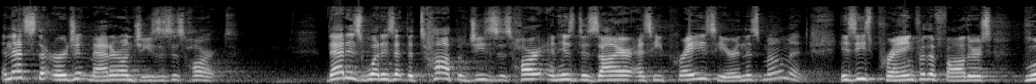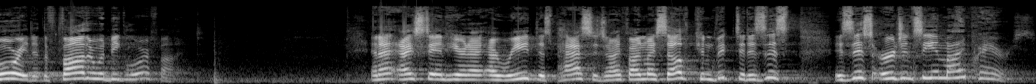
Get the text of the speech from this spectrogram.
And that's the urgent matter on Jesus' heart. That is what is at the top of Jesus' heart and his desire as he prays here in this moment. Is he's praying for the Father's glory, that the Father would be glorified. And I, I stand here and I, I read this passage and I find myself convicted. Is this, is this urgency in my prayers?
